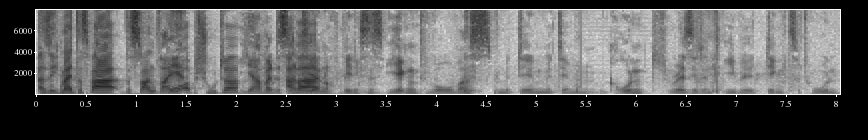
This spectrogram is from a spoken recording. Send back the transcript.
Also ich meine, das war, das, war ein war ja- Koop-Shooter. Ja, aber das aber- hatte ja noch wenigstens irgendwo was mit dem, mit dem Grund-Resident Evil-Ding zu tun.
